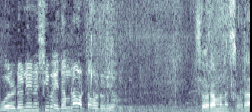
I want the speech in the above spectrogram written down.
ओरडणे नशीब आहे दमला वाटतं ओरडून सोरा म्हणा सोरा.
